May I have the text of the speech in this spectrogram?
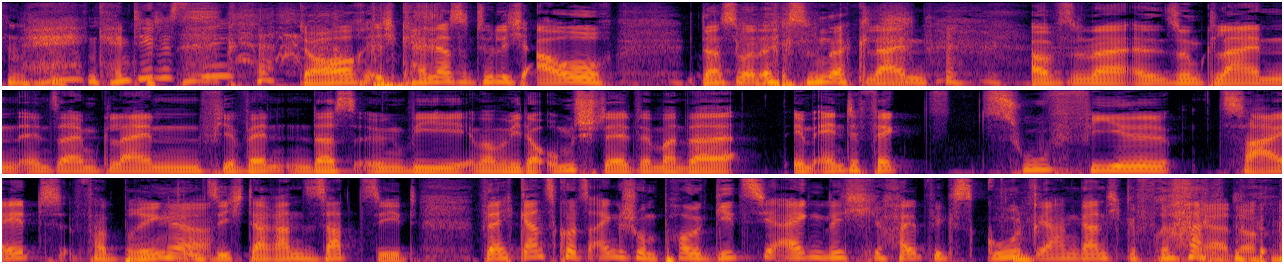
Hä? Kennt ihr das nicht? Doch, ich kenne das natürlich auch, dass man in so einer kleinen, auf so einer, in so einem kleinen, in seinem kleinen vier Wänden das irgendwie immer wieder umstellt, wenn man da im Endeffekt zu viel Zeit verbringt Ja. und sich daran satt sieht. Vielleicht ganz kurz eingeschoben, Paul, geht's dir eigentlich halbwegs gut? Wir haben gar nicht gefragt. Ja, doch.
